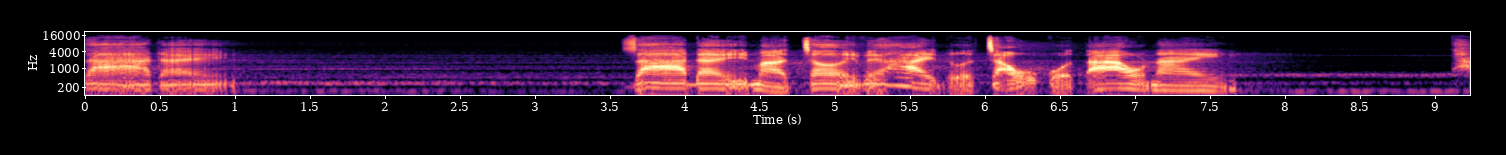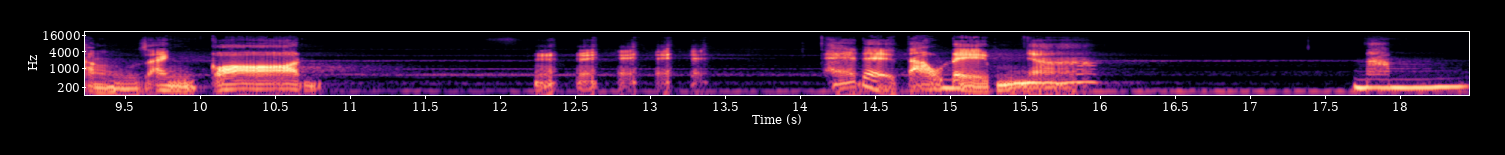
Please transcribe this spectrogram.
Ra đây. Ra đây mà chơi với hai đứa cháu của tao này. Thằng danh con. Thế để tao đếm nhá. Năm,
